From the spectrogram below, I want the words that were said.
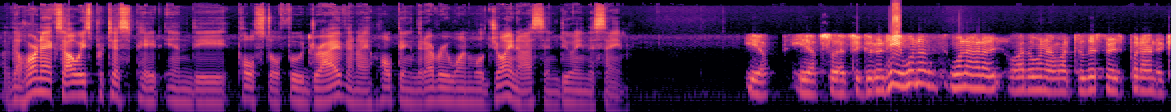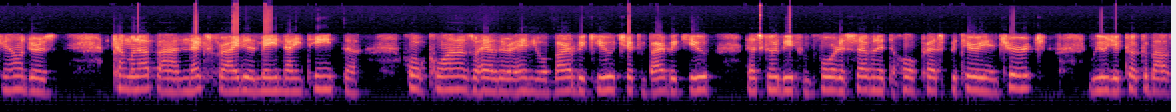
uh, the Hornaks always participate in the postal food drive, and I'm hoping that everyone will join us in doing the same. Yep, yep. So that's a good one. Hey, one other one other one I want the listeners put on their calendars coming up on next Friday, May nineteenth. The Holt Kiwanis will have their annual barbecue, chicken barbecue. That's going to be from four to seven at the Holt Presbyterian Church. We usually cook about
